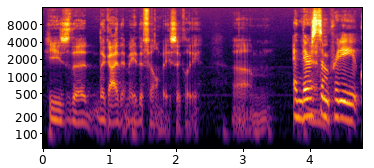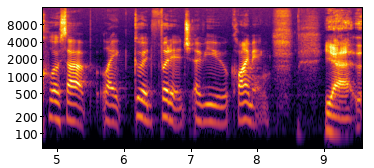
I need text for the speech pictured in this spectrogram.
He's the the guy that made the film basically. Um, and there's and, some pretty close up, like good footage of you climbing. Yeah,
